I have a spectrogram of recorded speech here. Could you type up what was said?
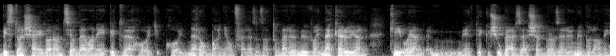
biztonsági garancia be van építve, hogy, hogy ne robbanjon fel ez az atomerőmű, vagy ne kerüljön ki olyan mértékű sugárzás ebből az erőműből, ami,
